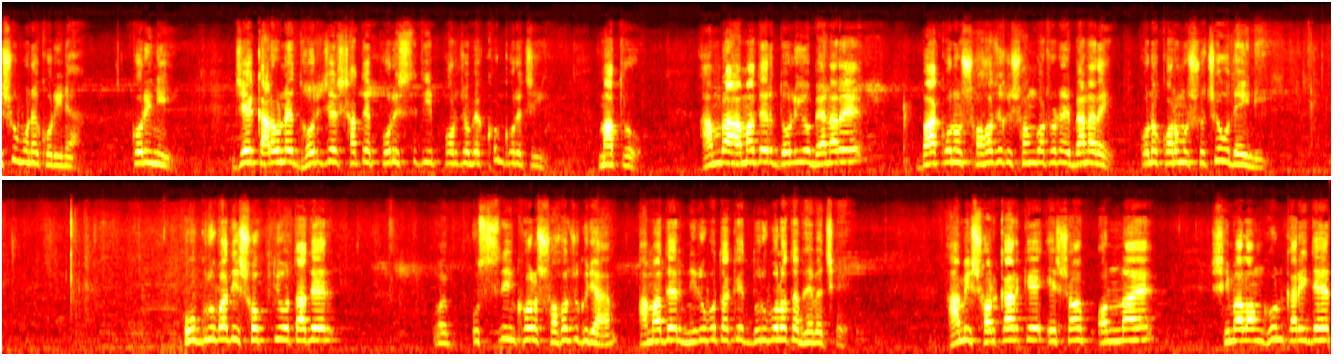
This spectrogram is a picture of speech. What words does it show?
ইস্যু মনে করি না, করিনি। যে কারণে ধৈর্যের সাথে পরিস্থিতি পর্যবেক্ষণ করেছি। মাত্র, আমরা আমাদের দলীয় ব্যানারে বা কোনো সহযোগী সংগঠনের ব্যানারে কোনো কর্মসূচিও দেইনি। উগ্রবাদী শক্তি ও তাদের উচ্ছৃঙ্খল সহযোগীরা আমাদের নিরবতাকে দুর্বলতা ভেবেছে। আমি সরকারকে এসব অন্যায় সীমালঙ্ঘনকারীদের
